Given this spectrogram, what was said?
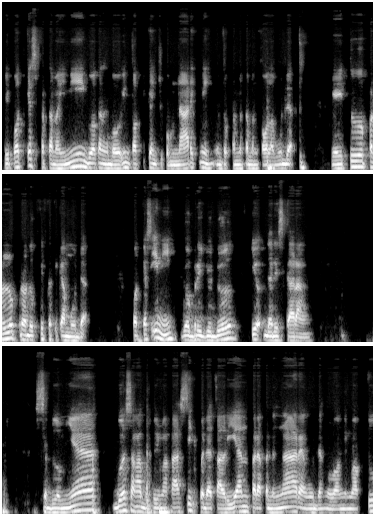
Di podcast pertama ini, gue akan ngebawain topik yang cukup menarik nih untuk teman-teman kaula muda yaitu perlu produktif ketika muda. Podcast ini gue beri judul Yuk Dari Sekarang. Sebelumnya, gue sangat berterima kasih kepada kalian, para pendengar yang udah ngeluangin waktu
